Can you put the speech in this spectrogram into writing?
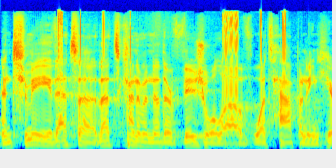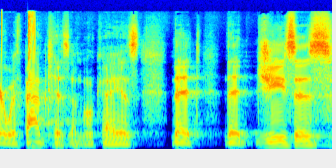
And to me, that's, a, that's kind of another visual of what's happening here with baptism, okay? Is that, that Jesus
